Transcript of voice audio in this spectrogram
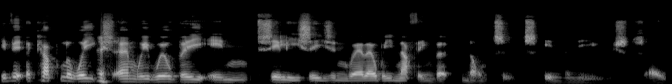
give it a couple of weeks and we will be in silly season where there'll be nothing but nonsense in the news. So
